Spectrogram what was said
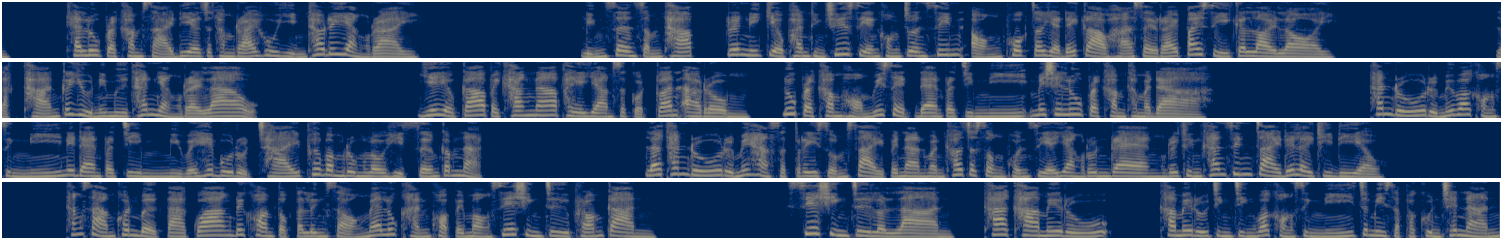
แค่ลูกประคำสายเดียวจะทำร้ายฮูหยินเฒ่าได้อย่างไร หลินเซินสำทับ เรื่องนี้เกี่ยวพันถึงชื่อเสียงของจวนซิ่นอ๋อง พวกเจ้าอย่าได้กล่าวหาใส่ร้ายป้ายสีกันลอยๆหลักฐานก็อยู่ในมือท่านอย่างไรเล่า เย่เยาก้าวไปข้างหน้าพยายามสะกดกลั้นอารมณ์ ลูกประคำหอมวิเศษแดนประจิมนี้ไม่ใช่ลูกประคำธรรมดา ท่านรู้หรือไม่ว่าของสิ่งนี้ในแดนประจิมมีไว้ให้บุรุษใช้เพื่อบำรุงโลหิตเสริมกำหนัด แล้วท่านรู้หรือไม่หากสตรีสวมใส่ไปนานวันเข้าจะส่งผลเสียอย่างรุนแรง หรือถึงขั้นสิ้นใจได้เลยทีเดียว ทั้งสามคนเบิกตากว้างด้วยความตกตะลึงสองแม่ลูกหันขอบไปมองเซี่ยชิงจือพร้อมกันเซี่ยชิงจือหล่นลานถ้าข้าไม่รู้ข้าไม่รู้จริง ๆ ว่าของสิ่งนี้จะมีสรรพคุณเช่นนั้น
